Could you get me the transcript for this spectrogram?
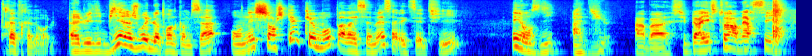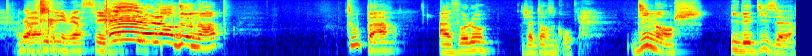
Très très drôle. Elle lui dit bien joué de le prendre comme ça. On échange quelques mots par SMS avec cette fille. Et on se dit adieu. Ah bah, super histoire, merci. Merci. Merci, merci. Et le lendemain, tout part à volo. J'adore ce groupe. Dimanche, il est 10h.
